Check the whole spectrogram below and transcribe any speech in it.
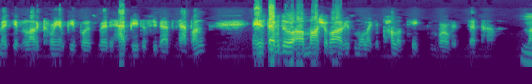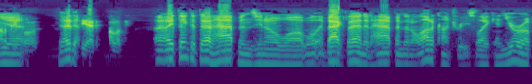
making a lot of Korean people is very happy to see that happen. And instead of the uh, martial art, it's more like a politics involved at that time. A lot Yeah, of people I, see it politics. I think that that happens. You know, uh, well, back then it happened in a lot of countries, like in Europe.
